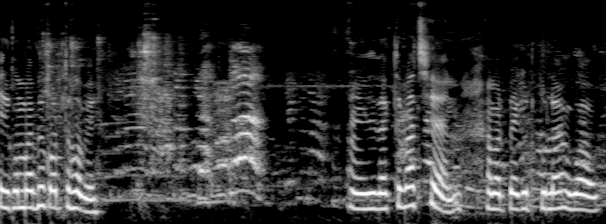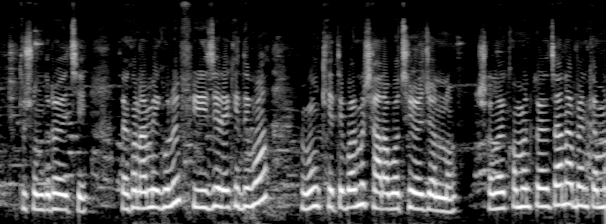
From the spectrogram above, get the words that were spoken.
এরকমভাবে করতে হবে। দেখতে পাচ্ছেন? আমার প্যাকেটগুলো, ওয়াও, কত সুন্দর হয়েছে। এখন আমি এগুলো ফ্রিজে রেখে দেবো এবং খেতে পারব সারা বছরের জন্য। সবাই কমেন্ট করে জানাবেন কেমন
